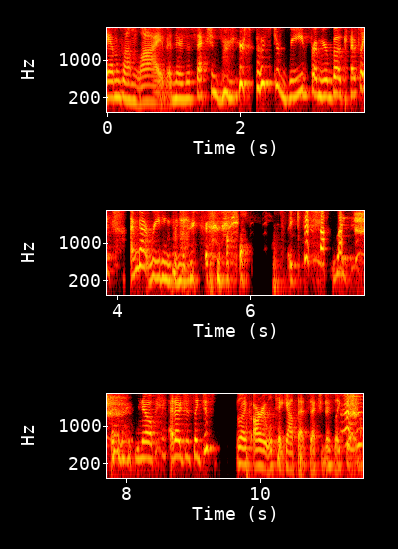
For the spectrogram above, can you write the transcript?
Amazon Live, and there's a section where you're supposed to read from your book. And I was like, I'm not reading from the graphic novel. It's like, like, you know, and I was just like, just like, all right, we'll take out that section. I was like, yeah,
